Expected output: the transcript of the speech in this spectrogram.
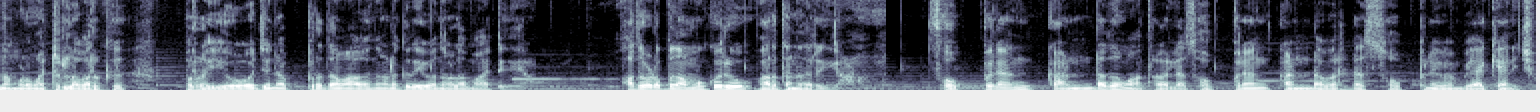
നമ്മൾ മറ്റുള്ളവർക്ക് പ്രയോജനപ്രദമാകുന്ന കണക്ക് ദൈവം നമ്മളെ മാറ്റുകയാണ്. അതോടൊപ്പം നമുക്കൊരു വർധന തരികയാണ്. സ്വപ്നം കണ്ടത് മാത്രമല്ല സ്വപ്നം കണ്ടവരുടെ സ്വപ്നം ഇവൻ വ്യാഖ്യാനിച്ചു.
